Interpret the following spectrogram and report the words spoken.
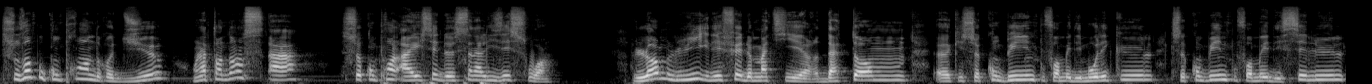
Souvent pour comprendre Dieu, on a tendance à se comprendre, à essayer de s'analyser soi. L'homme, lui, il est fait de matière, d'atomes euh, qui se combinent pour former des molécules, qui se combinent pour former des cellules,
